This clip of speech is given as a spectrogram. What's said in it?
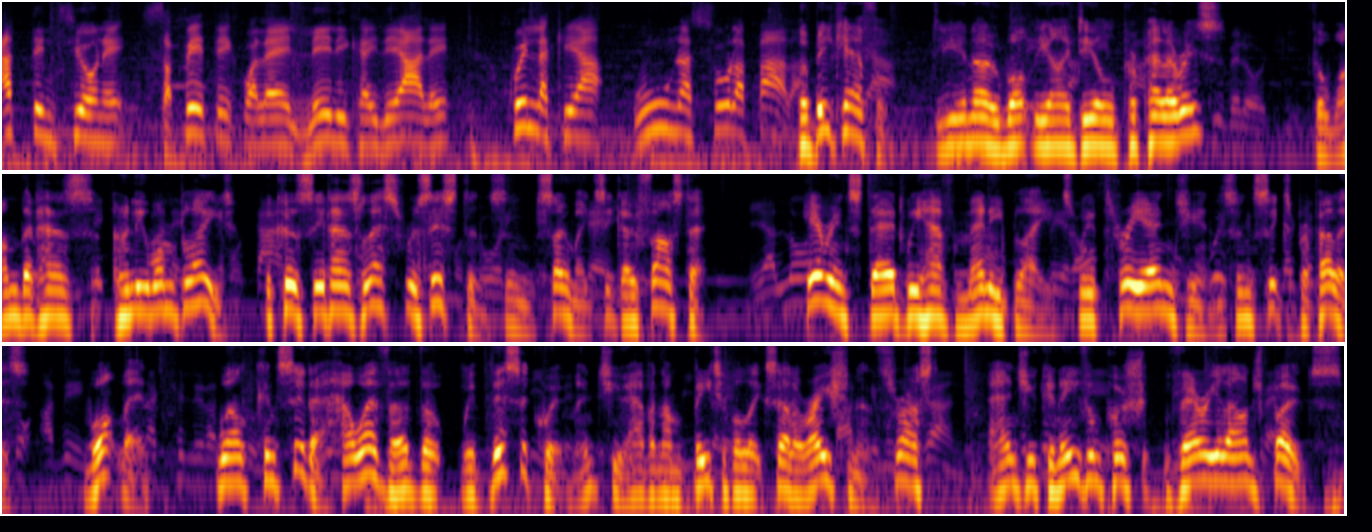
Attenzione, sapete qual è l'elica ideale? Quella che ha una sola pala. But be careful. Do you know what the ideal propeller is? The one that has only one blade, because it has less resistance and so makes it go faster. Here instead we have many blades with three engines and six propellers. What then? Well, consider, however, that with this equipment you have an unbeatable acceleration and thrust, and you can even push very large boats.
